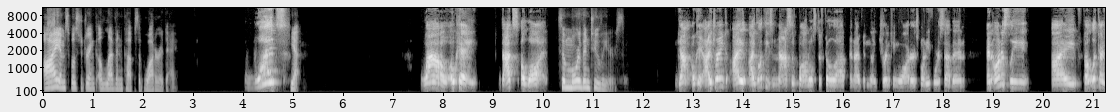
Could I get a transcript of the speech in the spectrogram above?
I am supposed to drink 11 cups of water a day. what? Yeah. Wow. Okay. That's a lot. So more than two liters. Yeah, okay. I drank I I got these massive bottles to fill up and I've been like drinking water 24/7. And honestly, I felt like I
